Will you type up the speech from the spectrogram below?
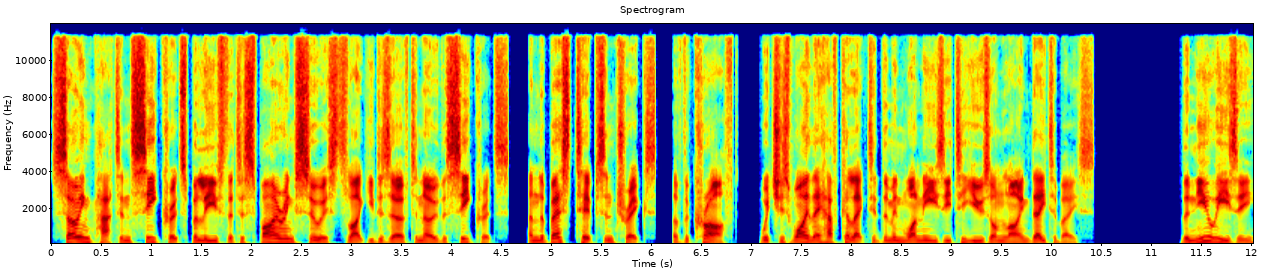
Sewing Pattern Secrets believes that aspiring sewists like you deserve to know the secrets and the best tips and tricks of the craft, which is why they have collected them in one easy to use online database. The new Easy,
